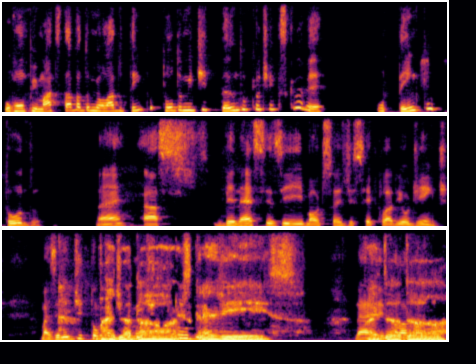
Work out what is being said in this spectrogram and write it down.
o rompimato estava do meu lado o tempo todo me ditando o que eu tinha que escrever. O tempo todo. Né? As benesses e maldições de ser claro e audiente. Mas ele editou Pai praticamente Dodô, tudo. escreve isso. né? Dodô,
